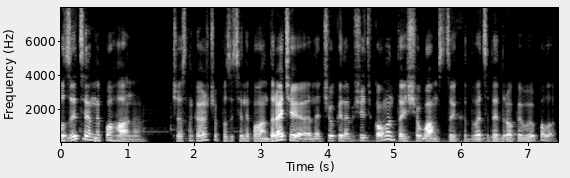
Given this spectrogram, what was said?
позиція непогана. Чесно кажучи, позиція непогана. До речі, чуваки, напишіть в коменти, що вам з цих 20 дропів випало.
